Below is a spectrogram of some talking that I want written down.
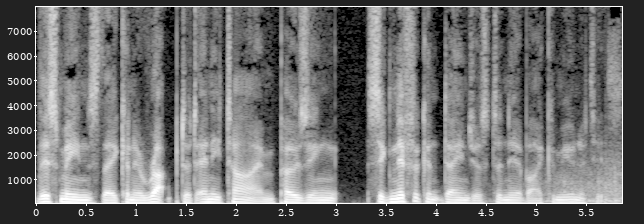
This means they can erupt at any time, posing significant dangers to nearby communities.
